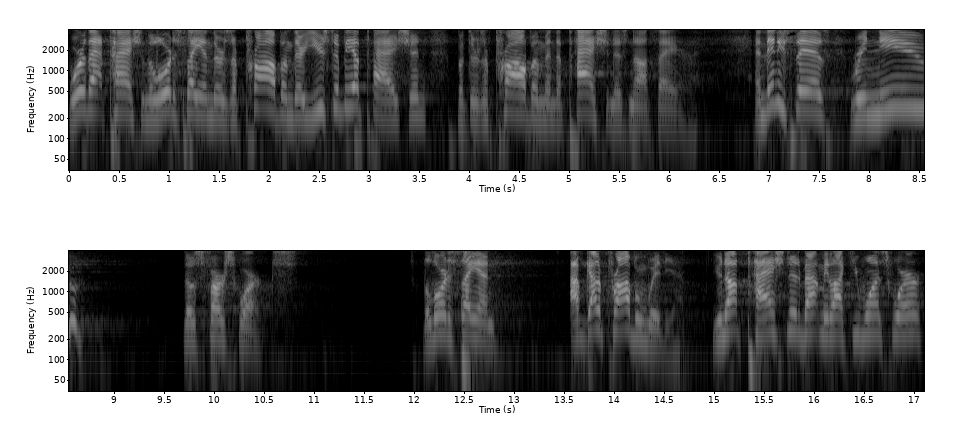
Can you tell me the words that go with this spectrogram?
Where that passion, the Lord is saying there's a problem. There used to be a passion, but there's a problem and the passion is not there. And then He says, renew those first works. The Lord is saying, I've got a problem with you. You're not passionate about me like you once were.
